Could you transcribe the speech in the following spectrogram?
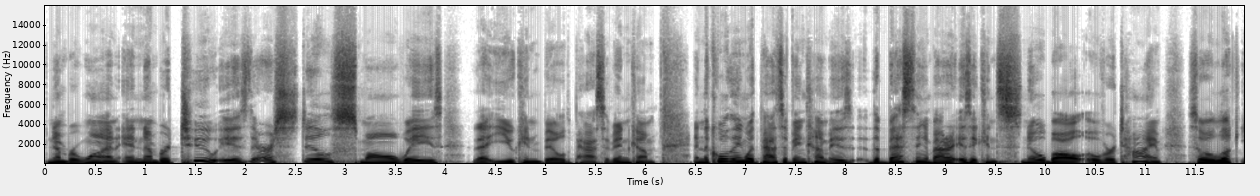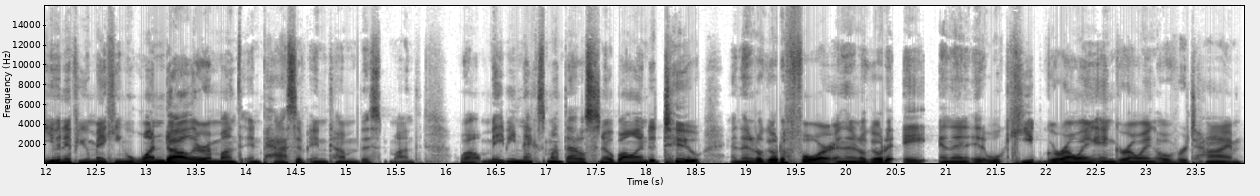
number one. And number two is there are still small ways that you can build passive income. And the cool thing with passive income is the best thing about it is it can snowball over time. So look, even if you're making $1 a month in passive income this month, well, maybe next month that'll snowball into two, and then it'll go to four, and then it'll go to eight, and then it will keep growing and growing over time.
